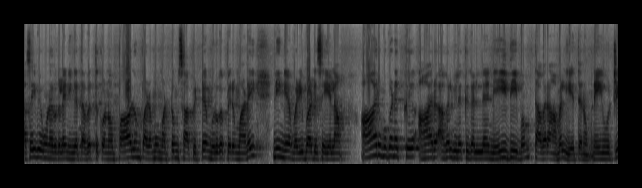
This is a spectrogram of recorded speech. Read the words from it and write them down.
அசைவ உணவுகளை நீங்க தவிர்த்துக்கணும். பாலும் பழமும் மட்டும் சாப்பிட்டு முருகப்பெருமானை நீங்க வழிபாடு செய்யலாம். ஆறு முகனுக்கு ஆறு அகல் விளக்குகளில் நெய் தீபம் தவறாமல் ஏற்றணும் நெய் ஊற்றி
